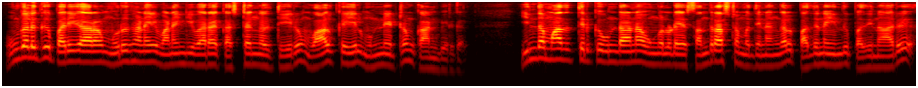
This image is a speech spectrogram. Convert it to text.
உங்களுக்கு பரிகாரம் முருகனை வணங்கி வர கஷ்டங்கள் தீரும். வாழ்க்கையில் முன்னேற்றம் காண்பீர்கள். இந்த மாதத்திற்கு உண்டான உங்களுடைய சந்திராஷ்டம தினங்கள் பதினைந்து பதினாறு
